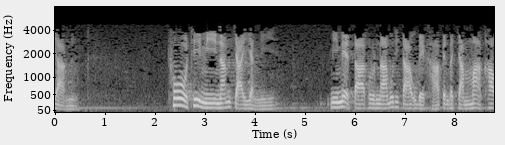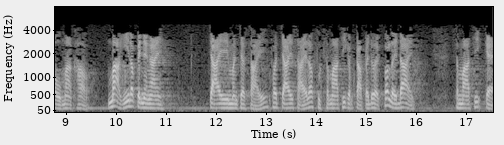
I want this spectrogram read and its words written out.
อย่างหนึ่ง ผู้ที่มีน้ำใจอย่างนี้ มีเมตตากรุณามุทิตาอุเบกขาเป็นประจำมากเข้ามากเข้า มากอย่างนี้แล้วเป็นยังไง ใจมันจะใส พอใจใสแล้วฝึกสมาธิกำกับไปด้วย ก็เลยได้ มาธิแก่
